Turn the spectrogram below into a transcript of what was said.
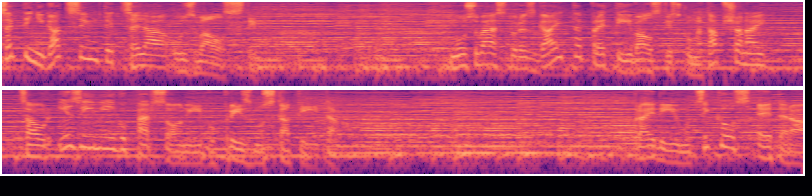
Septiņi gadsimti ceļā uz valsti. Mūsu vēstures gaita pretī valstiskuma tapšanai caur iezīmīgu personību prizmu skatīta. Raidījumu cikls ēterā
